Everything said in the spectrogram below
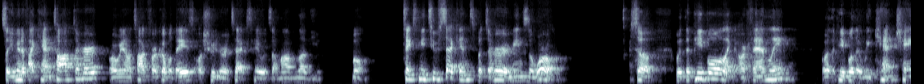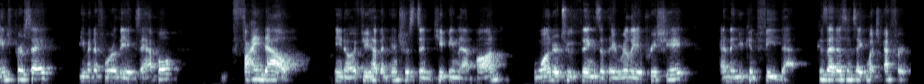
So even if I can't talk to her or we don't talk for a couple days, I'll shoot her a text. Hey, what's up, mom? Love you. Boom takes me two seconds, but to her, it means the world. So with the people like our family or the people that we can't change per se, even if we're the example, find out, you know, if you have an interest in keeping that bond, one or two things that they really appreciate, and then you can feed that because that doesn't take much effort.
